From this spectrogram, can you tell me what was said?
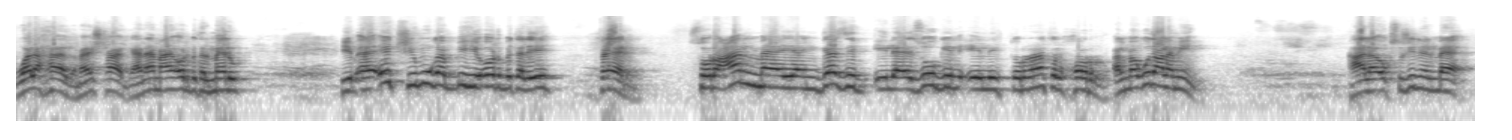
ولا حاجة معيش حاجة. يعني أنا معايا اوربيتال ماله؟ يبقى H موجب به اوربيتال إيه؟ فارغ. سرعان ما ينجذب إلى زوج الإلكترونات الحر. الموجود على مين؟ على أكسجين الماء.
